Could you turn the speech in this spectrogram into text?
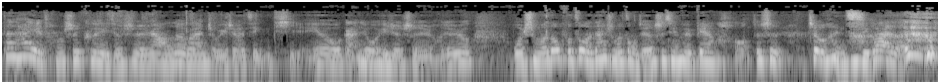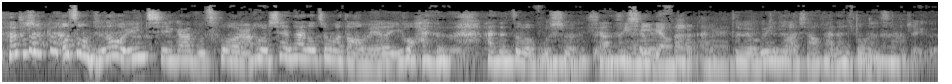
但他也同时可以就是让乐观主义者警惕，因为我感觉我一直是那种，就是。我什么都不做，但是我总觉得事情会变好，就是这种很奇怪的，就是我总觉得我运气应该不错，然后现在都这么倒霉了，以后还能还能这么不顺？相信力量守恒。对，我跟你正好相反，但是都能算这个。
